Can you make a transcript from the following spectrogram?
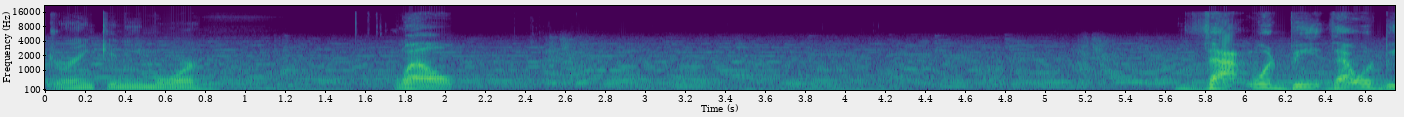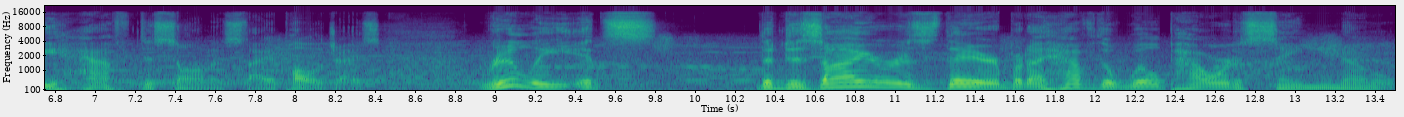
drink anymore, well, that would be that would be half dishonest. I apologize. Really, it's the desire is there, but I have the willpower to say no.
